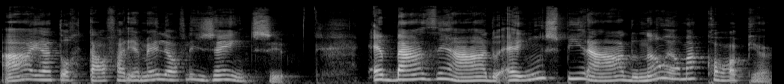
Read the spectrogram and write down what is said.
ai, a Tortal faria melhor. Eu falei, gente, é baseado, é inspirado, não é uma cópia.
